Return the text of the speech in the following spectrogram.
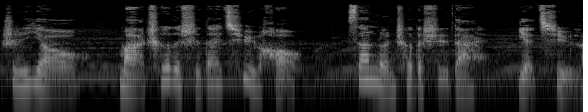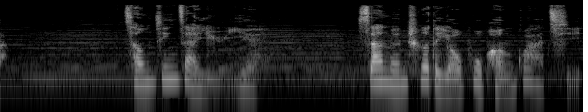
只有马车的时代去后，三轮车的时代也去了。曾经在雨夜。三轮车的油布棚挂起，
